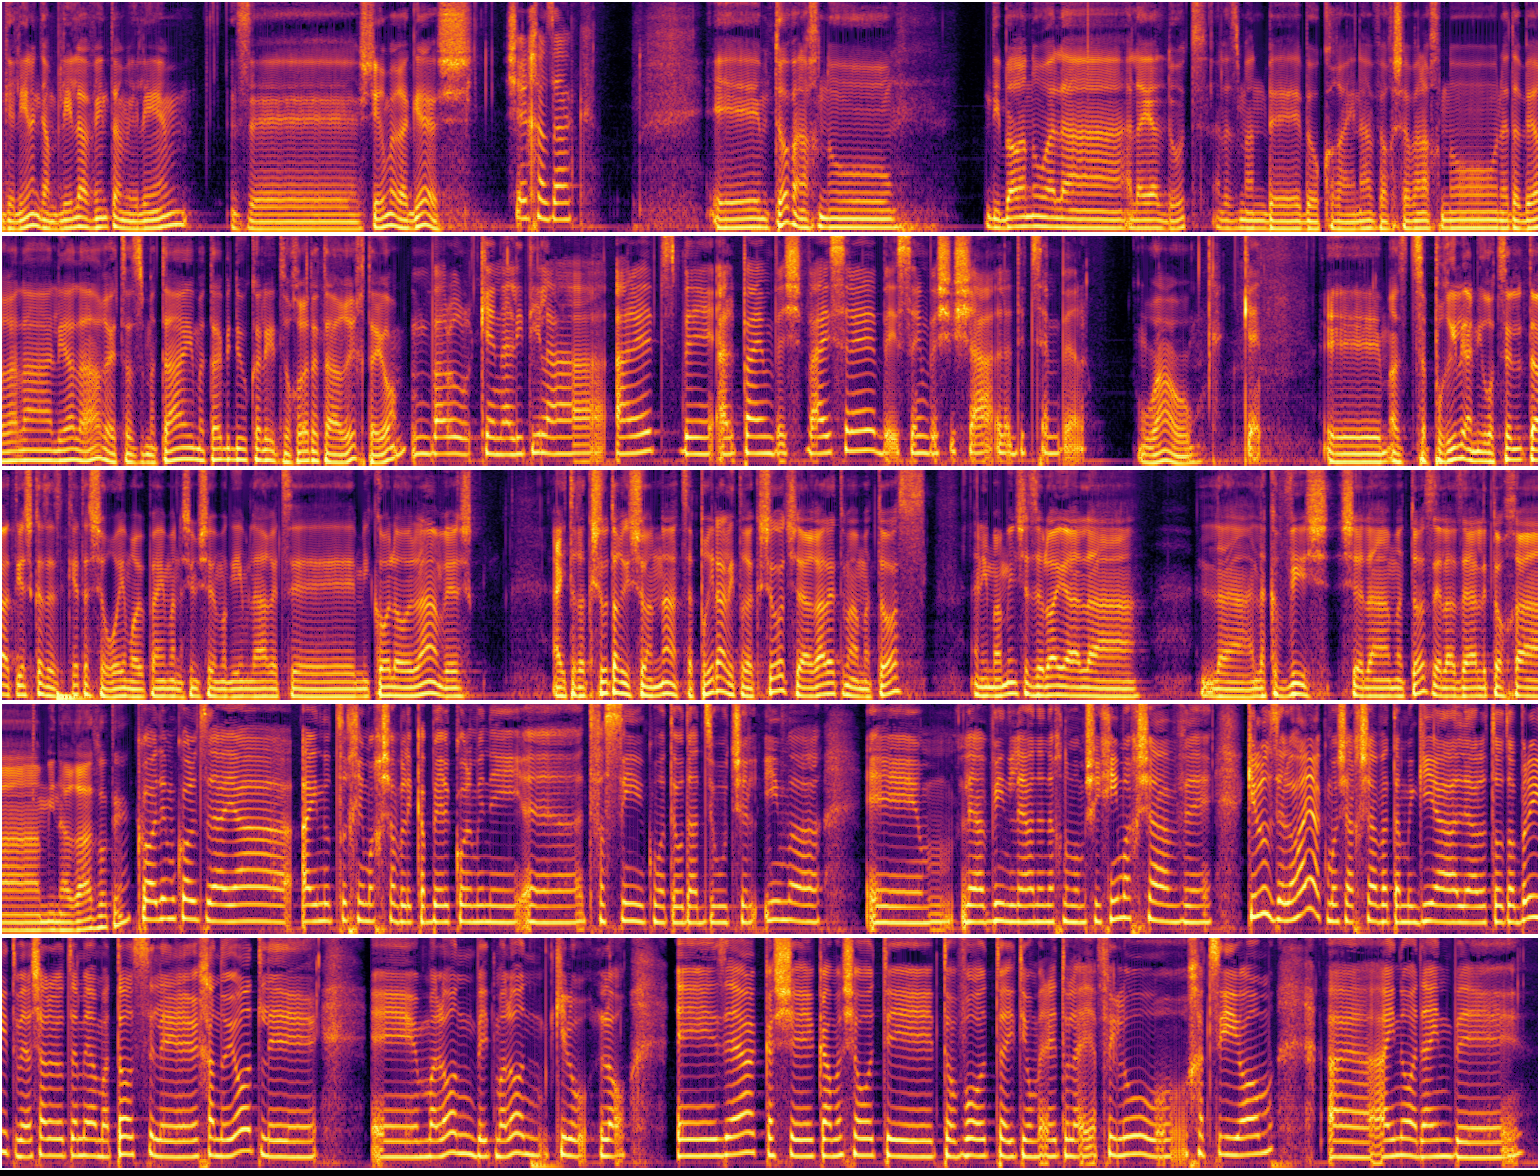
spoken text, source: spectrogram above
אנגלינה, גם בלי להבין את המילים, זה שיר מרגש. שיר חזק. אה, טוב, אנחנו דיברנו על, ה... על הילדות, על הזמן ב... באוקראינה, ועכשיו אנחנו נדבר על העלייה לארץ. אז מתי, מתי בדיוק עלית? זוכרת את התאריך, את היום? ברור, כן, עליתי לארץ ב-2017, ב-26 לדצמבר. וואו. כן. אה, אז תספרי לי, אני רוצה לדעת, יש כזה קטע שרואים הרבה פעמים אנשים שמגיעים לארץ אה, מכל העולם, ויש ההתרגשות הראשונה, תספרי לי על התרגשות שירדת מהמטוס. אני מאמין שזה לא היה ל... ל... לכביש של המטוס, אלא זה היה לתוך המנהרה הזאתי. קודם כל זה היה, היינו צריכים עכשיו לקבל כל מיני אה, טפסים כמו תעודת זהות של אימא, אה, להבין לאן אנחנו ממשיכים עכשיו, וכאילו זה לא היה כמו שעכשיו אתה מגיע לארצות הברית וישר יוצא מהמטוס לחנויות, למלון, בית מלון, כאילו לא. אה, זה היה קשה, כמה שעות אה, טובות, הייתי אומרת אולי אפילו חצי יום. אה, היינו עדיין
